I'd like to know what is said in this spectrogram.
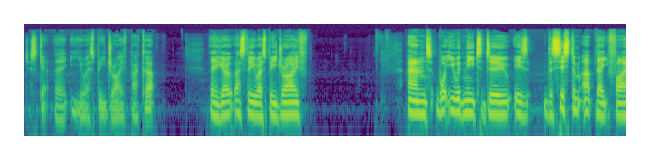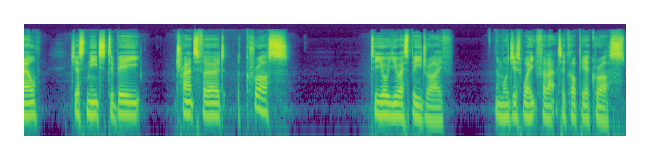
Just get the USB drive back up. There you go. That's the USB drive. And what you would need to do is the system update file just needs to be transferred across to your USB drive. And we'll just wait for that to copy across.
